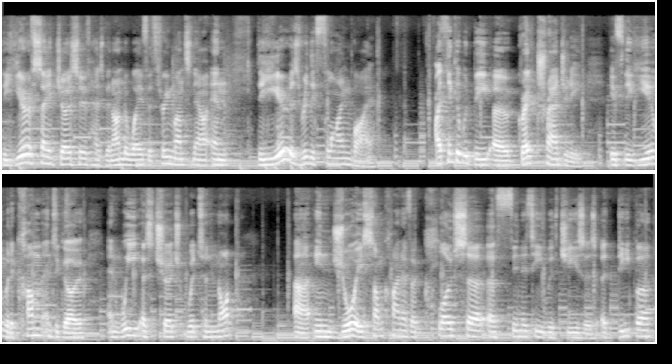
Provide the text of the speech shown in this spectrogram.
The year of Saint Joseph has been underway for three months now, and the year is really flying by. I think it would be a great tragedy if the year were to come and to go, and we as church were to not uh, enjoy some kind of a closer affinity with Jesus, a deeper,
